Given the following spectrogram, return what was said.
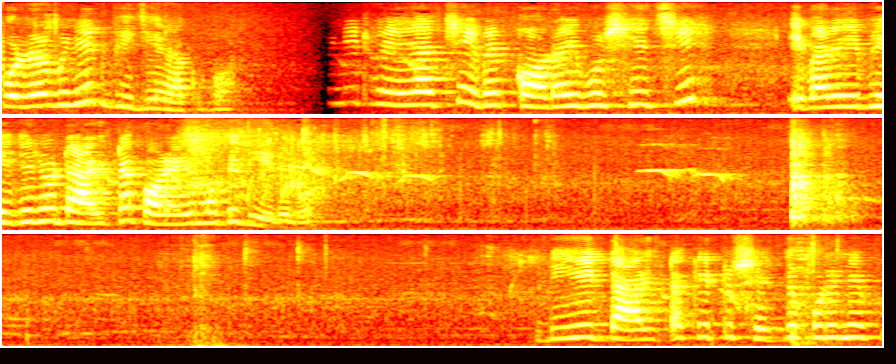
পনেরো মিনিট ভিজিয়ে রাখব। মিনিট হয়ে গেছে এবার কড়াই বসিয়েছি। এবার এই ভেজানো ডালটা কড়াইয়ের মধ্যে দিয়ে দেবো। দিয়ে ডালটাকে একটু সেদ্ধ করে নেব।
